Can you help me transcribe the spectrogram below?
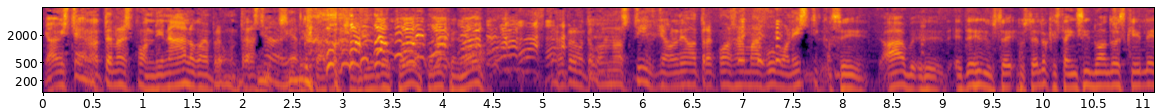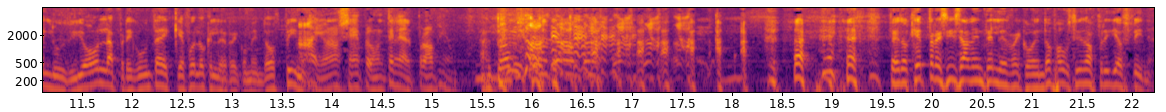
Ya viste que no te respondí nada a lo que me preguntaste. Sí, me está respondiendo todo, ¿cómo que no? Usted me preguntó con unos tips, yo leo otra cosa más futbolística. Sí, ah, eh, es decir, usted, usted lo que está insinuando es que él eludió la pregunta de qué fue lo que le recomendó Ospina. Ah, yo no sé, pregúntele al propio. Al propio. Pero ¿qué precisamente le recomendó Faustino Asprilla Ospina?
